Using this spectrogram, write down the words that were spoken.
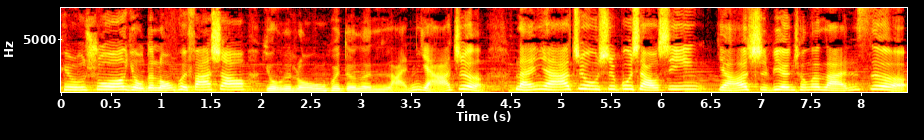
譬如说，有的龙会发烧，有的龙会得了蓝牙症。蓝牙就是不小心牙齿变成了蓝色。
